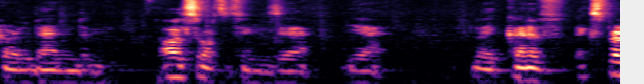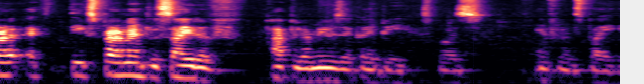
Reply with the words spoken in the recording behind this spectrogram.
Girl Band and all sorts of things. Yeah, yeah. Like kind of exper- ex- the experimental side of popular music, I'd be, I suppose, influenced by,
